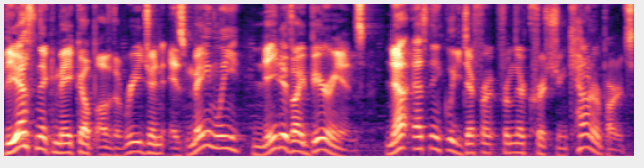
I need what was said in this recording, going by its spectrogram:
The ethnic makeup of the region is mainly native Iberians, not ethnically different from their Christian counterparts.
